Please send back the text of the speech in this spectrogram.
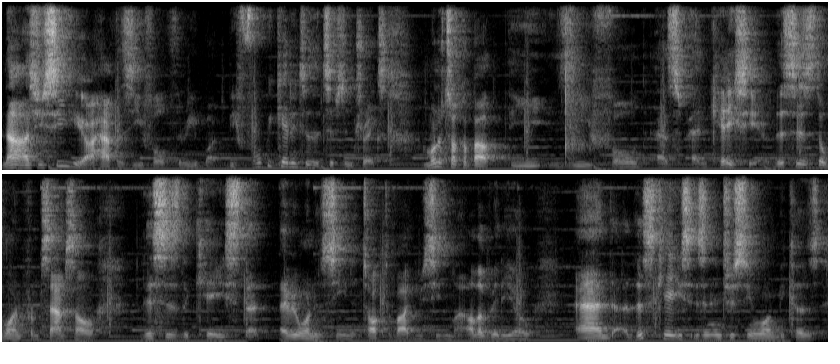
Now as you see here, I have the Z Fold 3 but before we get into the tips and tricks, I'm going to talk about the Z Fold S Pen case here. This is the one from Samsung this is the case that everyone has seen and talked about. You've seen in my other video. And this case is an interesting one because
